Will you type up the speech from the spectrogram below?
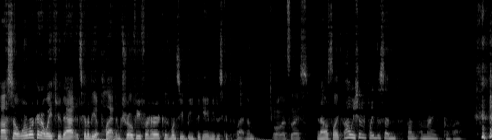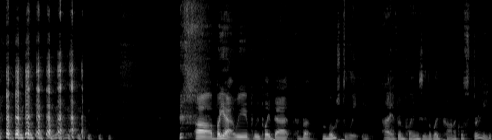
Uh, so we're working our way through that. It's going to be a platinum trophy for her because once you beat the game, you just get the platinum. Oh, that's nice. And I was like, oh, we should have played this on, on, on my profile. Uh, but yeah, we we played that. But mostly, I have been playing Xenoblade Chronicles 3.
